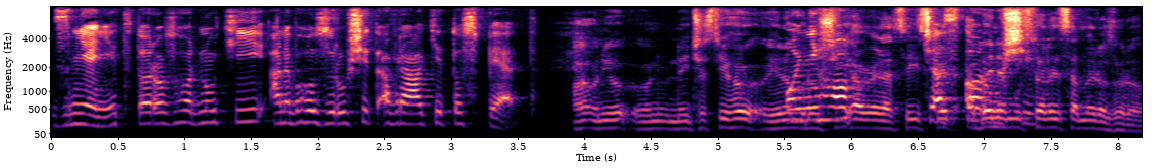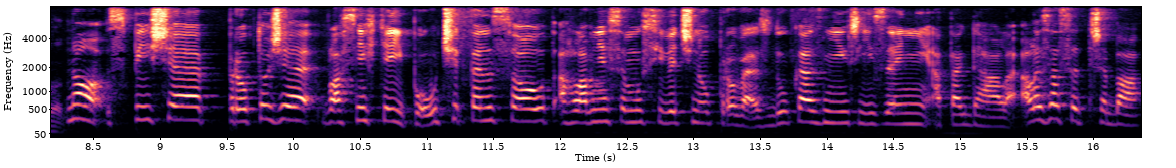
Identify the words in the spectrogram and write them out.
změnit to rozhodnutí, anebo ho zrušit a vrátit to zpět. Ale oni, oni nejčastěji ho jenom oni ruší ho a vrací zpět, aby ruší. nemuseli sami rozhodovat. No, spíše protože vlastně chtějí poučit ten soud a hlavně se musí většinou provést důkazní řízení a tak dále. Ale zase třeba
